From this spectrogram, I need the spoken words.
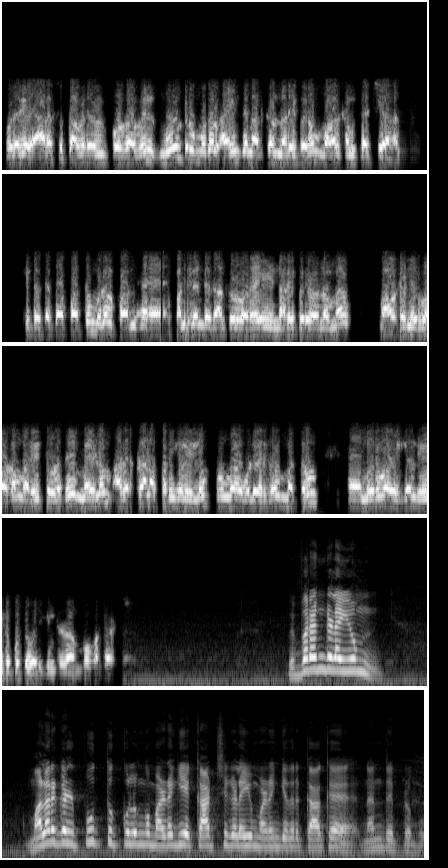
உதகை அரசு தகவல் பூங்காவில் மூன்று முதல் ஐந்து நாட்கள் நடைபெறும் மலர் கண்காட்சியானது. கிட்டத்தட்ட பத்து முதல் பன்- பன்னிரண்டு நாட்கள் வரை நடைபெறும் என மாவட்ட நிர்வாகம் அறிவித்துள்ளது. மேலும் அதற்கான பணிகளிலும் பூங்கா ஊழியர்கள் மற்றும் நிர்வாகிகள் ஈடுபட்டு வருகின்றனர் போகின்றனர் விவரங்களையும் மலர்கள் பூத்து குலுங்கும் அழகிய காட்சிகளையும் வழங்கியதற்காக நன்றி பிரபு.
